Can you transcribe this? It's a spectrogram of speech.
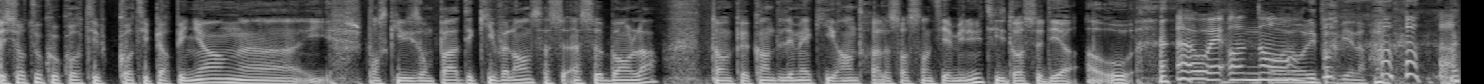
Mais surtout qu'au Courti Perpignan, euh, je pense qu'ils n'ont pas d'équivalence à ce, à ce banc-là. Donc quand les mecs ils rentrent à la 60e minute, ils doivent se dire ah, oh, Ah ouais, oh non. on est pas bien là.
